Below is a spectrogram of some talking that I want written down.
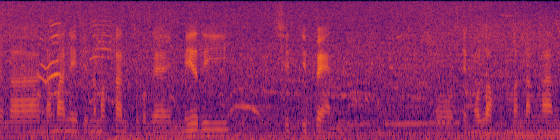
Ialah nama ini dinamakan sebagai Miri City Fan. So tengoklah pemandangan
